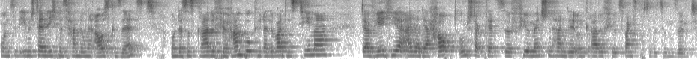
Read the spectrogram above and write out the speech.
und sind eben ständig Misshandlungen ausgesetzt. Und das ist gerade für Hamburg ein relevantes Thema, da wir hier einer der Hauptumschlagplätze für Menschenhandel und gerade für Zwangsprostitution sind.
